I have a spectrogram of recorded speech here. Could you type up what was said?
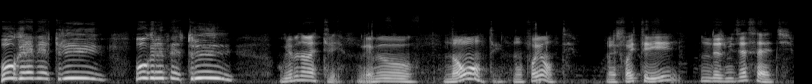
O Grêmio é tri! O Grêmio é tri! O Grêmio não é tri. O Grêmio não ontem, não foi ontem, mas foi tri em 2017.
